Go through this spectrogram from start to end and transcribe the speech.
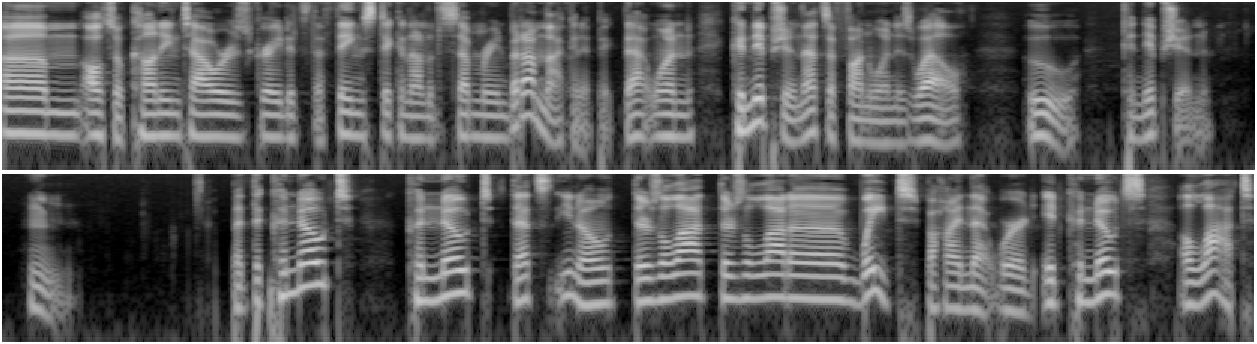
Um, also, conning tower is great. It's the thing sticking out of the submarine, but I'm not going to pick that one. Conniption, that's a fun one as well. Ooh, conniption. Hmm. But the connote, connote, that's, you know, there's a lot, there's a lot of weight behind that word. It connotes a lot.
